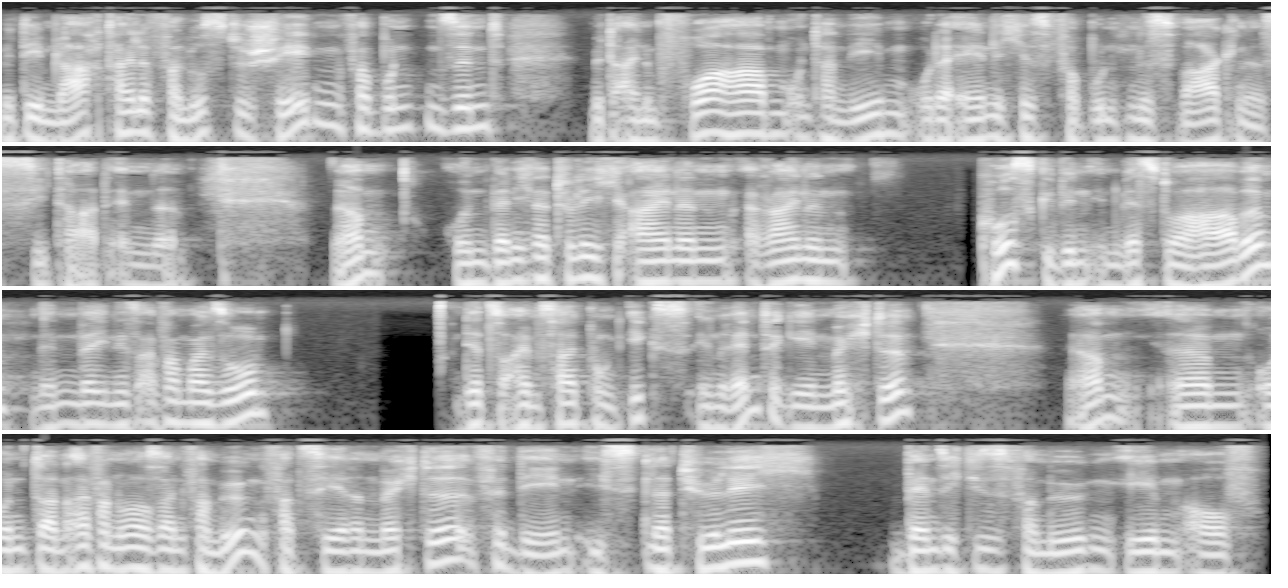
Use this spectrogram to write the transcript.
mit dem Nachteile, Verluste, Schäden verbunden sind, mit einem Vorhaben, Unternehmen oder ähnliches verbundenes Wagnis. Zitat Ende. Ja, und wenn ich natürlich einen reinen Kursgewinninvestor habe, nennen wir ihn jetzt einfach mal so, der zu einem Zeitpunkt X in Rente gehen möchte, ja, ähm, und dann einfach nur noch sein Vermögen verzehren möchte, für den ist natürlich, wenn sich dieses Vermögen eben auf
